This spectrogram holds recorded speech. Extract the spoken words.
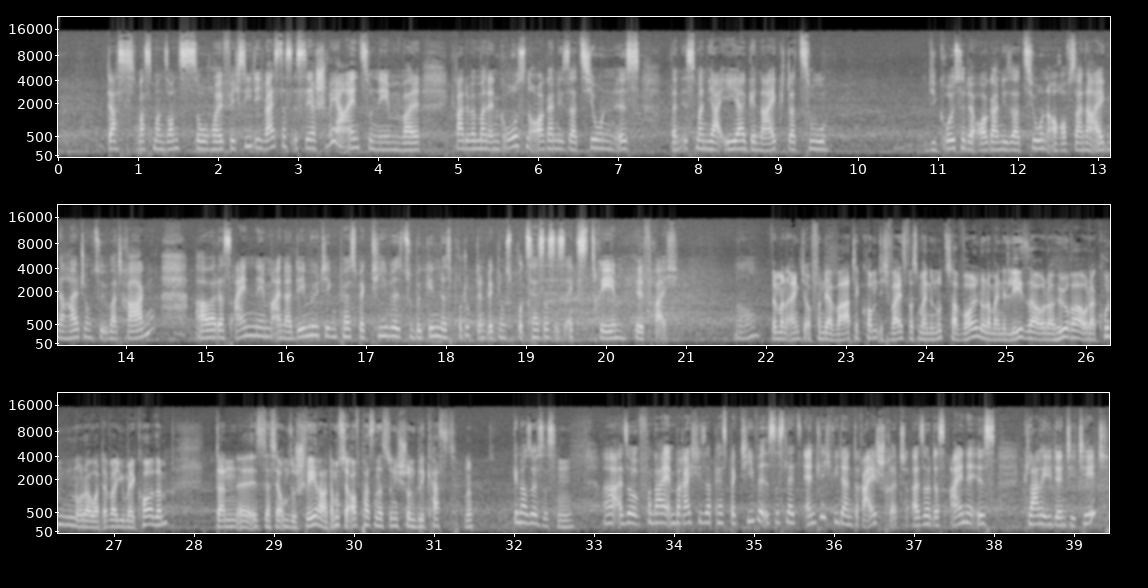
das, was man sonst so häufig sieht. Ich weiß, das ist sehr schwer einzunehmen, weil gerade wenn man in großen Organisationen ist, dann ist man ja eher geneigt dazu, die Größe der Organisation auch auf seine eigene Haltung zu übertragen. Aber das Einnehmen einer demütigen Perspektive zu Beginn des Produktentwicklungsprozesses ist extrem hilfreich. Wenn man eigentlich auch von der Warte kommt, ich weiß, was meine Nutzer wollen oder meine Leser oder Hörer oder Kunden oder whatever you may call them, dann äh, ist das ja umso schwerer. Da musst du ja aufpassen, dass du nicht schon einen Blick hast. Ne? Genau so ist es. Mhm. Also von daher im Bereich dieser Perspektive ist es letztendlich wieder ein Dreischritt. Also das eine ist klare Identität.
